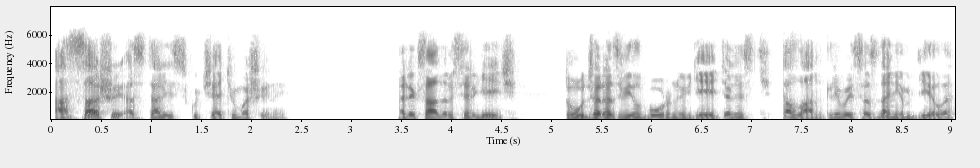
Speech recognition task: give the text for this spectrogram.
а Саши остались скучать у машины. Александр Сергеевич тут же развил бурную деятельность, талантливой сознанием дела,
